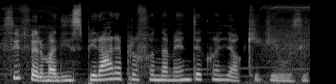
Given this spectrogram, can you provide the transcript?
si ferma ad inspirare profondamente con gli occhi chiusi.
